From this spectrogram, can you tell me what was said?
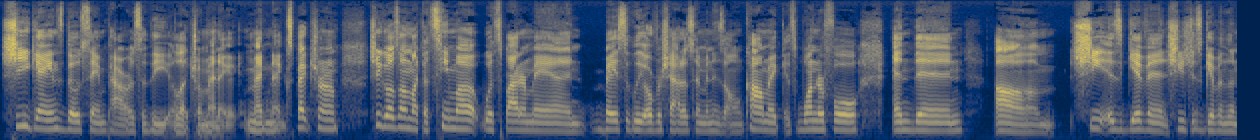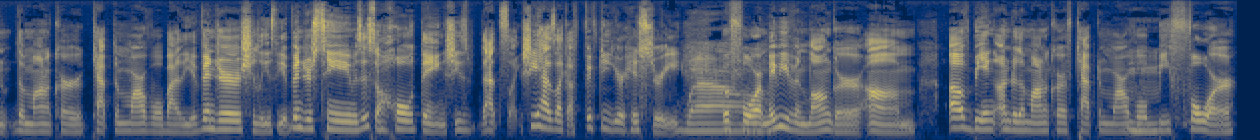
she gains those same powers of the electromagnetic spectrum. She goes on like a team up with Spider Man, basically overshadows him in his own comic. It's wonderful, and then um she is given she's just given the, the moniker captain marvel by the avengers she leads the avengers team it's just a whole thing she's that's like she has like a 50 year history Wow. before maybe even longer um of being under the moniker of captain marvel Mm-hmm. before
